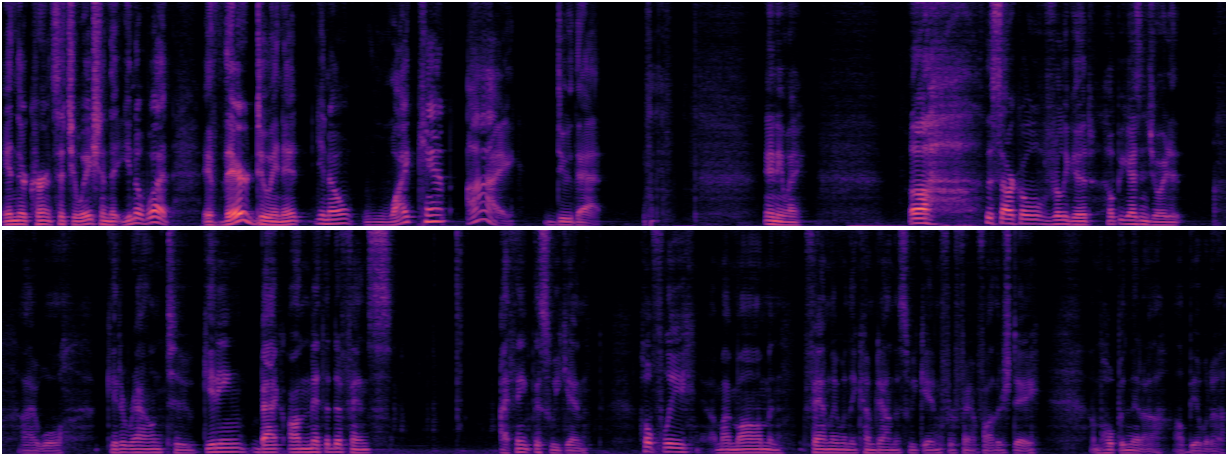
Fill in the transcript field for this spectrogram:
in their current situation that you know what if they're doing it you know why can't i do that? Anyway uh this article was really good. Hope you guys enjoyed it. I will get around to getting back on myth of defense i think this weekend hopefully my mom and family when they come down this weekend for Father's Day, I'm hoping that uh, I'll be able to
